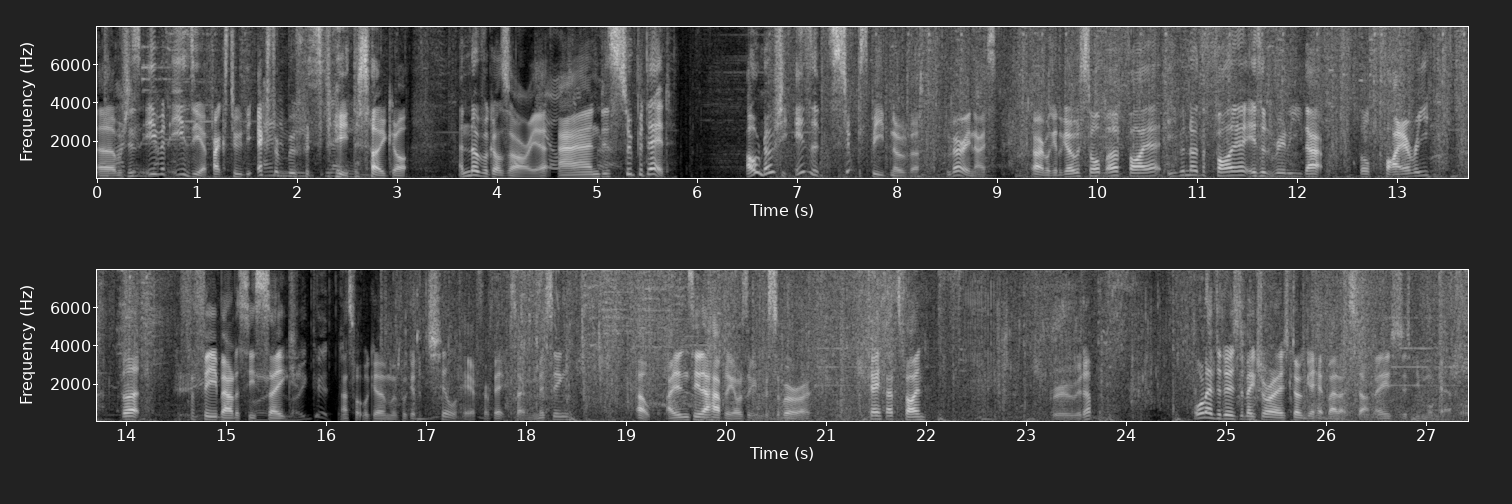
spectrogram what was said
Uh, which is even easier thanks to the extra movement speed that I got. And Nova got Zarya, and is super dead. Oh no, she isn't! Super speed Nova. Very nice. Alright, we're gonna go with Storm Earth Fire, even though the fire isn't really that well, fiery. But for Thebaudity's sake, that's what we're going with. We're gonna chill here for a bit, because I'm missing... Oh, I didn't see that happening. I was looking for Samuro. Okay, that's fine. Brew it up. All I have to do is to make sure I just don't get hit by that stun. I need to just be more careful.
